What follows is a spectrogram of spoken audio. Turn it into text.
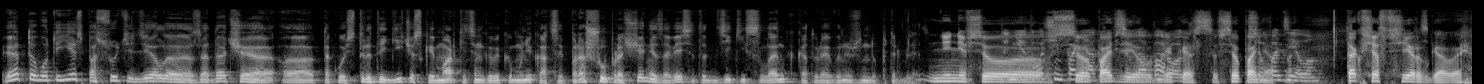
это вот и есть, по сути дела, задача э, такой стратегической маркетинговой коммуникации. Прошу прощения за весь этот дикий сленг, который я вынужден употреблять. Не-не, все, да нет, очень все по делу, мне кажется, все понятно. Все по делу. Так сейчас все разговаривают.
